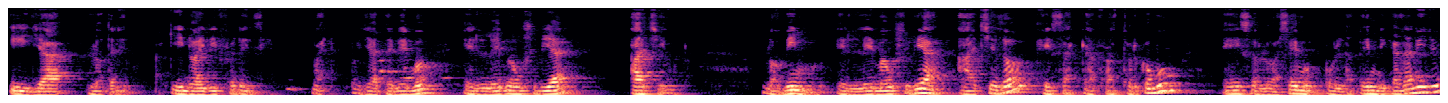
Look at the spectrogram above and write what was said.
y ya lo tenemos. Aquí no hay diferencia. Bueno, pues ya tenemos el lema auxiliar H1. Lo mismo, el lema auxiliar H2 es sacar factor común, eso lo hacemos con la técnica de anillo,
